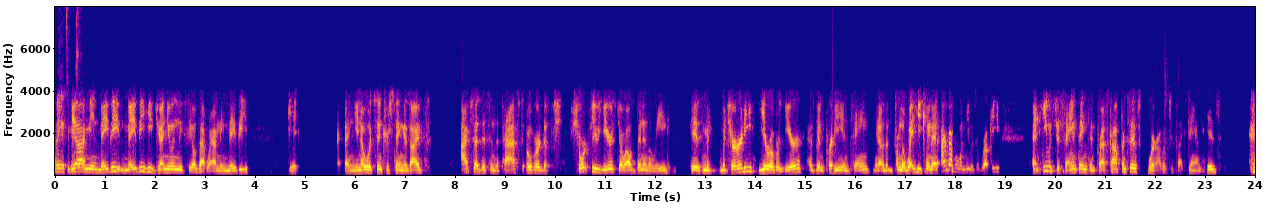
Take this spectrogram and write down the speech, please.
I think it's a good. Yeah, sign. I mean, maybe maybe he genuinely feels that way. I mean, maybe it, and you know what's interesting is I've I've said this in the past over the short few years Joel's been in the league, his ma- maturity year over year has been pretty insane. You know, the, from the way he came in. I remember when he was a rookie, and he was just saying things in press conferences where I was just like, damn, his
